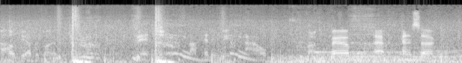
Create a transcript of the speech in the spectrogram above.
I'll help you as long as. Bitch! Stop hitting me! Ow! Fuck. Well, that kind of sucked.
